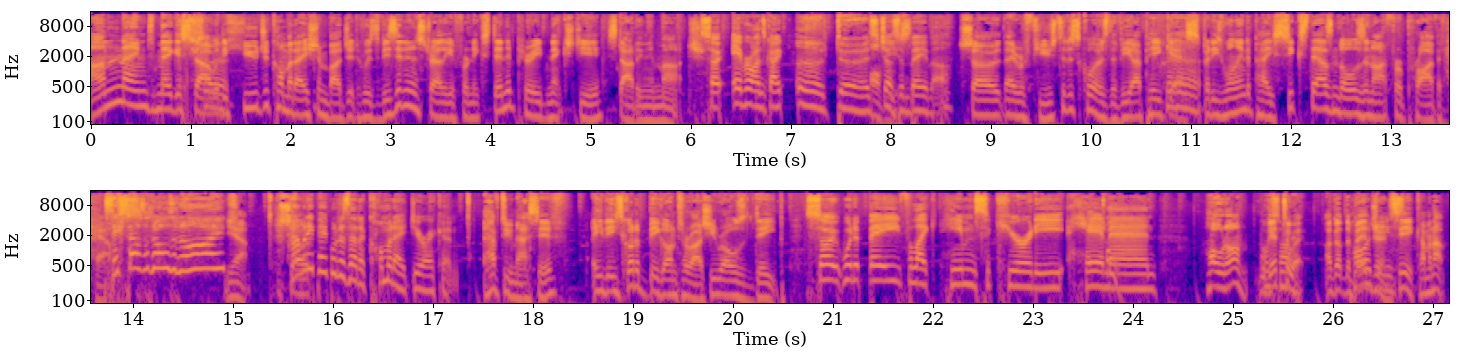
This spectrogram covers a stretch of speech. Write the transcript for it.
unnamed megastar Sure. with a huge accommodation budget who is visiting Australia for an extended period next year, starting in March. so everyone's going, uh, duh, it's Justin Obviously. Bieber. So they refuse to disclose the VIP guests, but he's willing to pay six thousand dollars a night for a private house. Six thousand dollars a night. Yeah. So, How many people does that accommodate? Do you reckon? have to be massive? He- He's got a big entourage. He rolls deep. So would it be for like him, security, hairman? Hold on, we'll Oh, get to it. I got the Apologies. bedrooms here coming up.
